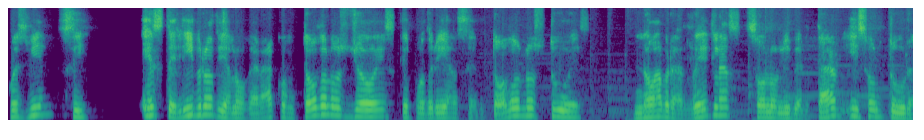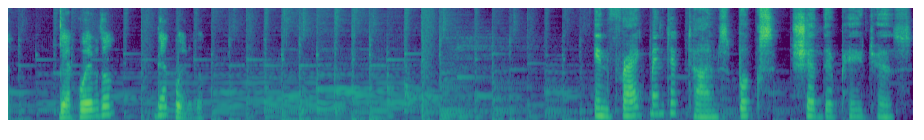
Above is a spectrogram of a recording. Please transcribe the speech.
Pues bien, sí, este libro dialogará con todos los yoes que podrían ser todos los túes. No habrá reglas, solo libertad y soltura. ¿De acuerdo? De acuerdo. In fragmented times, books shed their pages.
